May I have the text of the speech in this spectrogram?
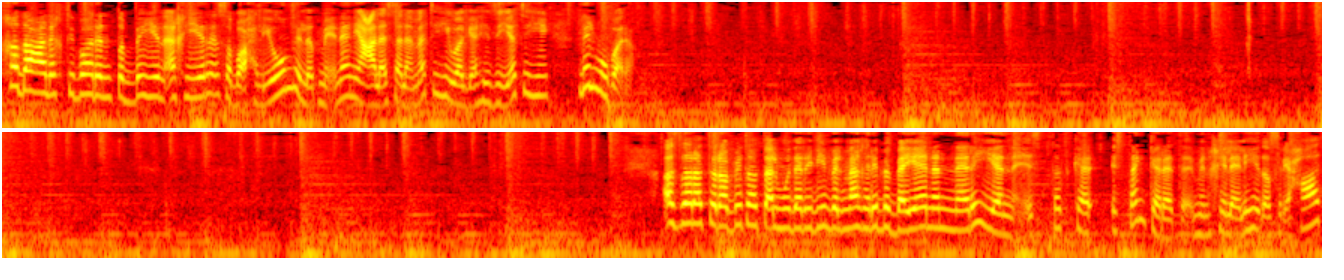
خضع لاختبار طبي أخير صباح اليوم للاطمئنان على سلامته وجاهزيته للمباراة. أصدرت رابطة المدربين بالمغرب بيانا ناريا استنكرت من خلاله تصريحات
